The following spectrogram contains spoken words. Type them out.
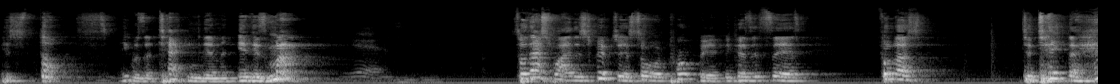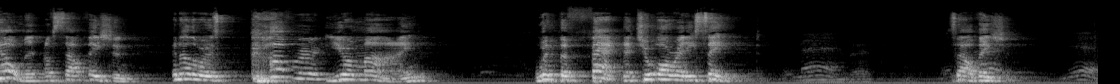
his thoughts. He was attacking them in his mind. Yes. So that's why the scripture is so appropriate because it says for us to take the helmet of salvation. In other words, cover your mind with the fact that you're already saved. Amen. Salvation. Yes.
